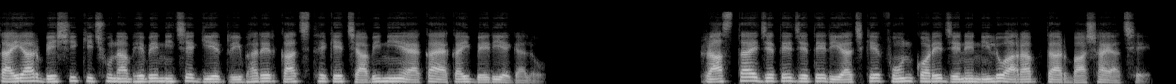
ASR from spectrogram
তাই আর বেশি কিছু না ভেবে নিচে গিয়ে ড্রিভারের কাছ থেকে চাবি নিয়ে একা একাই বেরিয়ে গেল। রাস্তায় যেতে যেতে রিয়াজকে ফোন করে জেনে নিল আরব তার বাসায় আছে।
